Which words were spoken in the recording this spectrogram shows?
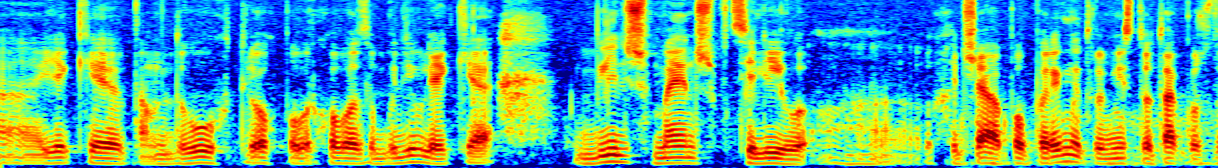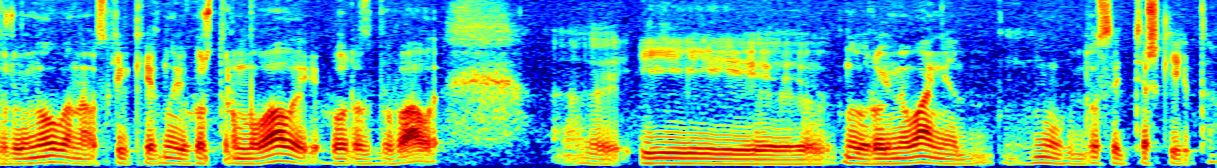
е, яке там двох-трьохповерхова забудівля, яке більш-менш вціліло. Е, Хоча по периметру місто також зруйновано, оскільки ну, його штурмували, його розбивали. І ну, руйнування ну, досить тяжкі. Там,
